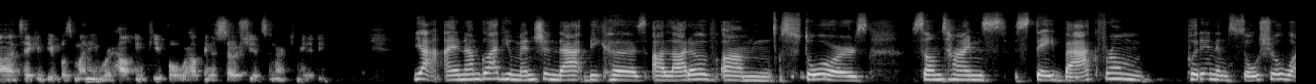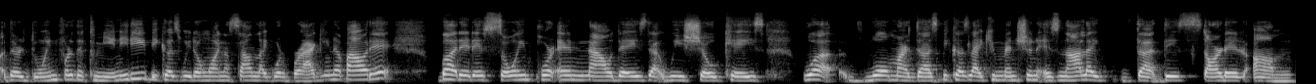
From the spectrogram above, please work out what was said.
uh, taking people's money. We're helping people, we're helping associates in our community. Yeah, and I'm glad you mentioned that because a lot of um, stores sometimes stay back from putting in social what they're doing for the community because we don't want to sound like we're bragging about it. But it is so important nowadays that we showcase what walmart does because like you mentioned it's not like that this started um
